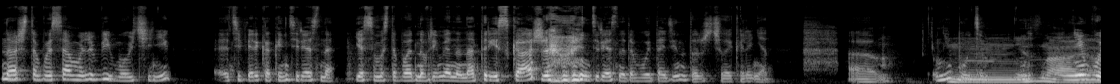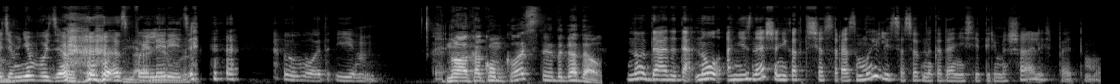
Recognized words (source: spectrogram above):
наш с тобой самый любимый ученик. Э, теперь, как интересно, если мы с тобой одновременно на три скажем, интересно, это будет один и тот же человек или нет. Эм, не будем. Не знаю. Не будем, не будем спойлерить. Вот, и... Ну, а о каком классе ты догадал? Ну, да-да-да. Ну, они, знаешь, они как-то сейчас размылись, особенно когда они все перемешались, поэтому...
